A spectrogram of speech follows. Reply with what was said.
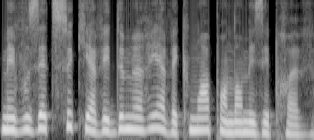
Mais vous êtes ceux qui avez demeuré avec moi pendant mes épreuves.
